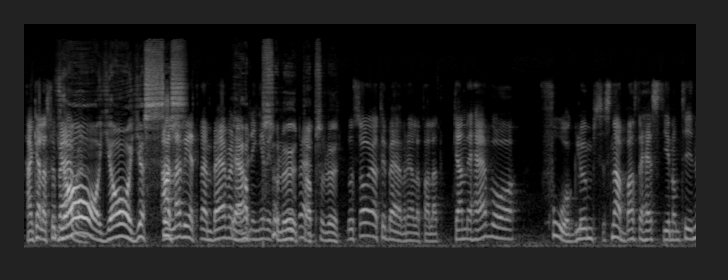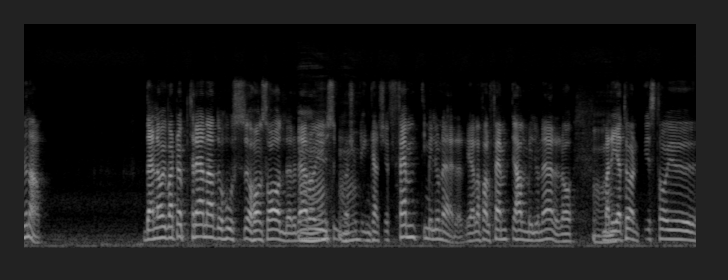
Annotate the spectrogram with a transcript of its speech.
han, kallas för Bävern. Ja, ja, jösses! Alla vet vem Bävern är, ja, men ingen absolut, vet vem absolut. Då sa jag till Bävern i alla fall att kan det här vara Fåglums snabbaste häst genom tiderna? Den har ju varit upptränad hos Hans Adler och där mm, har ju Sura mm. kört in kanske 50 miljonärer. I alla fall 50 halvmiljonärer. Och mm. Maria Törnqvist har ju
